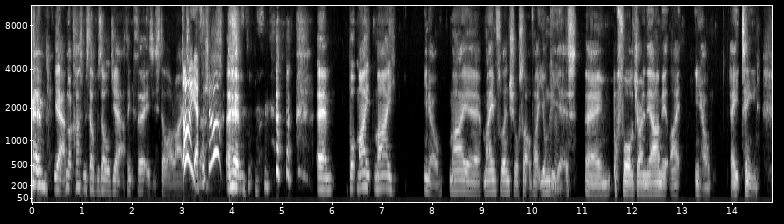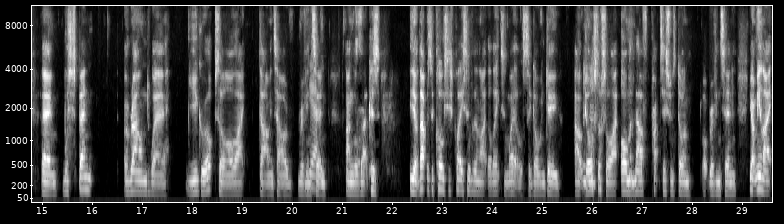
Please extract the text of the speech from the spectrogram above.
um, yeah, I'm not classing myself as old yet. I think 30s is still all right. oh yeah fair. for sure Um, um, but my my, you know, my uh, my influential sort of like younger Mhm. years, um, before joining the army at like you know, eighteen, um, was spent around where you grew up, so like Darwen Tower, Rivington, Angles, that because you know that was the closest place other than like the lakes in Wales to go and do outdoor Mhm. stuff. So like all my nav practice was done up Rivington, and you know what I mean. Like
